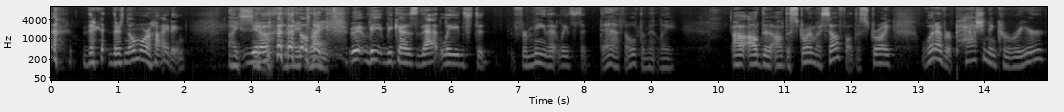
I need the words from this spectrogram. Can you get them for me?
there, there's no more hiding. I see. You know, right, Like, right. be- because that leads to, for me, that leads to death ultimately. I'll I'll, de- I'll destroy myself. I'll destroy whatever passion and career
